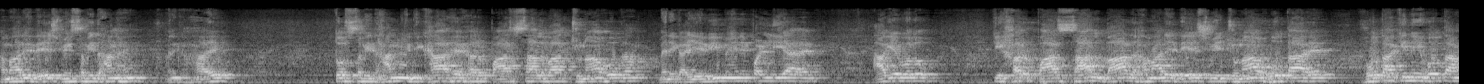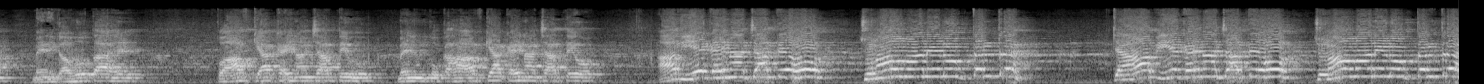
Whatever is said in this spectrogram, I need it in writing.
हमारे देश में संविधान है। मैंने कहा, है तो संविधान में लिखा है, हर पाँच साल बाद चुनाव होगा। मैंने कहा, ये भी मैंने पढ़ लिया है। आगे बोलो कि हर पाँच साल बाद हमारे देश में चुनाव होता है। होता कि नहीं होता? मैंने कहा, होता है। तो आप क्या कहना चाहते हो? मैंने उनको कहा, आप क्या कहना चाहते हो? आप ये कहना चाहते हो, चुनाव माने लोकतंत्र। क्या आप ये कहना चाहते हो, चुनाव माने लोकतंत्र?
